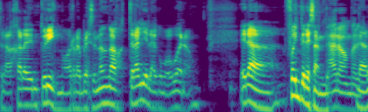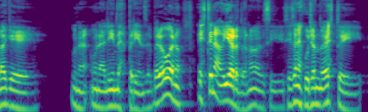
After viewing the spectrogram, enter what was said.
trabajar en turismo, representando a Australia, era como, bueno, era, fue interesante. Claro, hombre. La verdad que una, una linda experiencia. Pero bueno, estén abiertos, ¿no? Si, si están escuchando esto y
